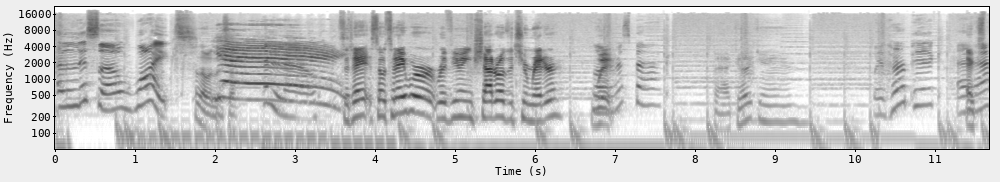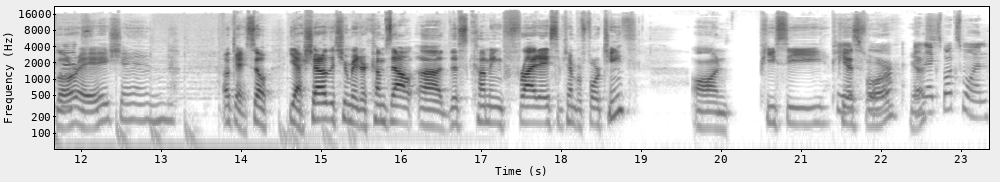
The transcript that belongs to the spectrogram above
Alyssa White. hello, Alyssa. Hello. Today, so today we're reviewing Shadow of the Tomb Raider. With back back again, with her pick. and a half. exploration. Okay, so yeah, Shadow of the Tomb Raider comes out uh, this coming Friday, September 14th, on PC, PS4, and yes, Xbox One.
